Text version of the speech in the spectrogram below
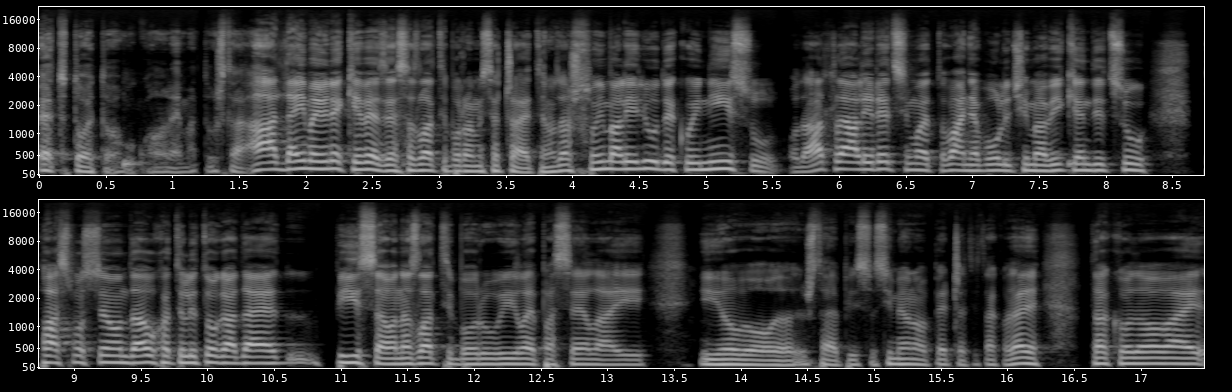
Eto, to je to, bukvalno nema tu šta. A da imaju neke veze sa Zlatiborom i sa Čajetinom. Zašto smo imali ljude koji nisu odatle, ali recimo, eto, Vanja Bulić ima vikendicu, pa smo se onda uhvatili toga da je pisao na Zlatiboru i Lepa sela i, i ovo, šta je pisao, Simeonov pečat i tako dalje. Tako da, ovaj,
